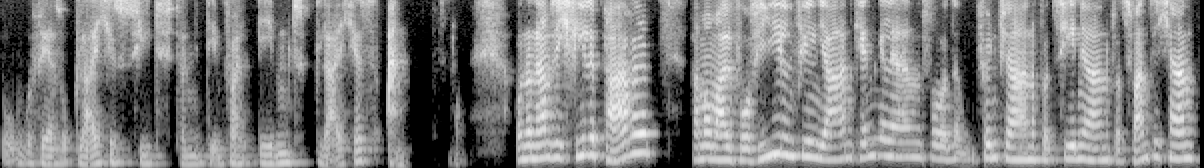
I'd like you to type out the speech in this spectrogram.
so ungefähr so Gleiches zieht dann in dem Fall eben Gleiches an. Und dann haben sich viele Paare, haben wir mal vor vielen, vielen Jahren kennengelernt, vor fünf Jahren, vor zehn Jahren, vor 20 Jahren.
